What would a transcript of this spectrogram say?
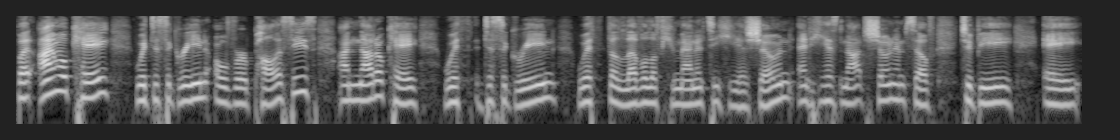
but I'm okay with disagreeing over policies. I'm not okay with disagreeing with the level of humanity he has shown. And he has not shown himself to be a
